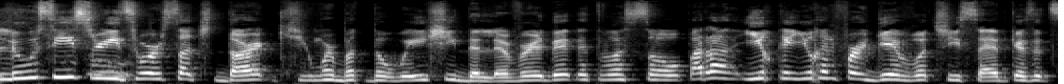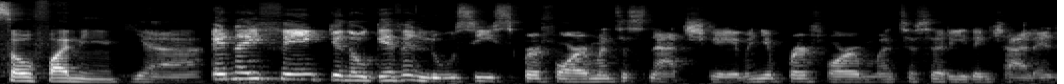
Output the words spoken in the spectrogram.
Loosey's so- reads were such dark humor, but the way she delivered it, it was so parang you can you can forgive what she said because it's so funny. Yeah. And I think, you know, given Loosey's performance sa Snatch Game and yung performance sa Reading Challenge,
